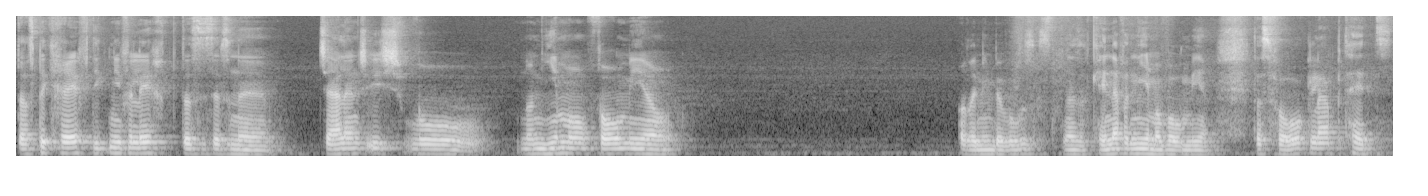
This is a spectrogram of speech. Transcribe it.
das bekräftigt mich vielleicht, dass es also eine Challenge ist, wo noch niemand vor mir oder in meinem Bewusstsein. Also ich kenne einfach niemanden, der mir das vorgelebt hat.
